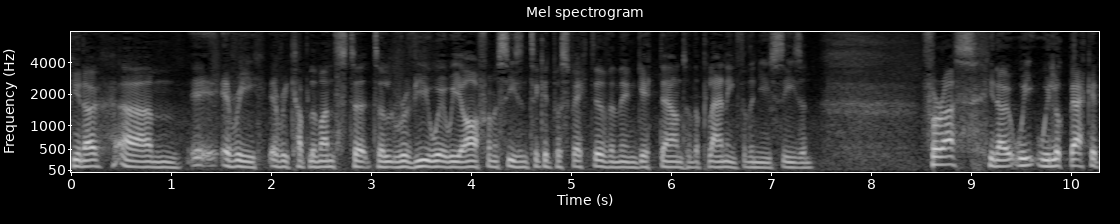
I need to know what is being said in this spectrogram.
you know, um, every every couple of months to, to review where we are from a season ticket perspective, and then get down to the planning for the new season. For us, you know, we, we look back at,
